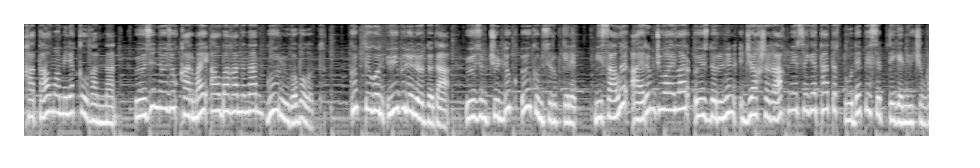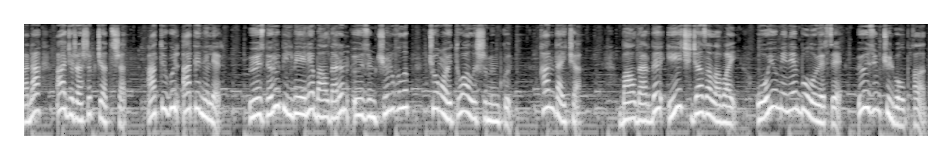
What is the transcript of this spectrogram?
катаал мамиле кылганынан өзүн өзү кармай албаганынан көрүүгө болот. Көптөгөн үй бүлөлөрдө да өзүмчүлдүк өкүм сүрүп келет. Мисалы айрым жубайлар өздөрүнүн жакшыраак нерсеге татыктуу деп эсептегени үчүн гана ажырашып жатышат. Атүгүл ата энелер өздөрү билбей эле балдарын өзүмчүл кылып чоңойтуп алышы мүмкүн. Кандайча балдарды эч жазалабай ою менен боло берсе өзүмчүл болуп калат.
